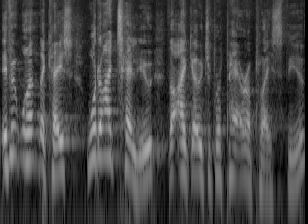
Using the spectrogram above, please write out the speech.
If it weren't the case, would I tell you that I go to prepare a place for you?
